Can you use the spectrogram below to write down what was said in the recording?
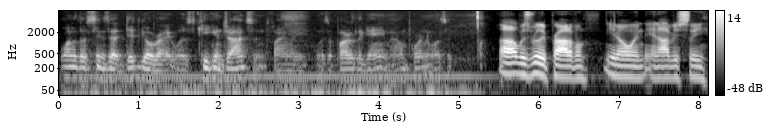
one of those things that did go right was Keagan Johnson finally was a part of the game. How important was it? Uh, I was really proud of him, you know, and, and obviously,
